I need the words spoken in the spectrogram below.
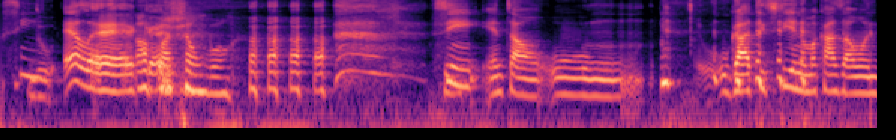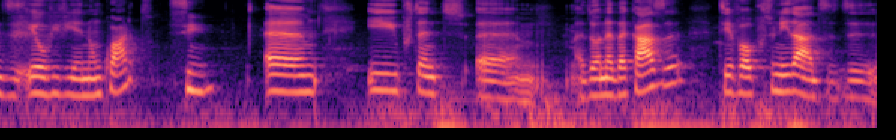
Sim. Do Oh, pá, Elecas. tão bom. Sim, então o, o gato existia numa casa onde eu vivia num quarto. Sim. Um, e portanto um, a dona da casa teve a oportunidade de,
